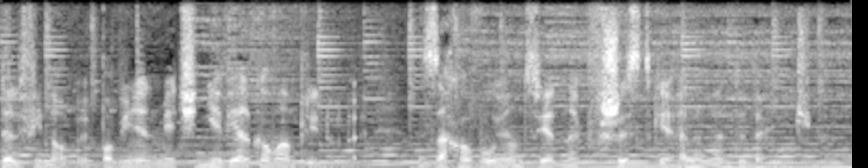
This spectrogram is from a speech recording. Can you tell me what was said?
Delfinowy powinien mieć niewielką amplitudę, zachowując jednak wszystkie elementy techniczne.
